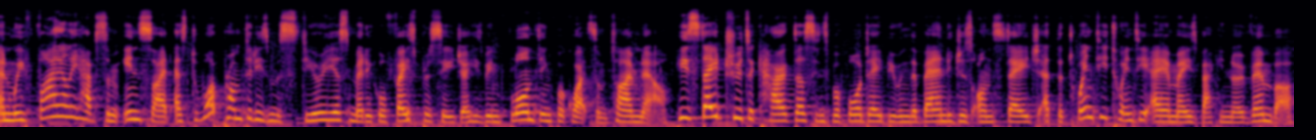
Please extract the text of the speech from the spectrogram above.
and we finally have some insight as to what prompted his mysterious medical face procedure he's been flaunting for quite some time now. He's stayed true to character since before debuting the bandages on stage at the 2020 AMAs back in November,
